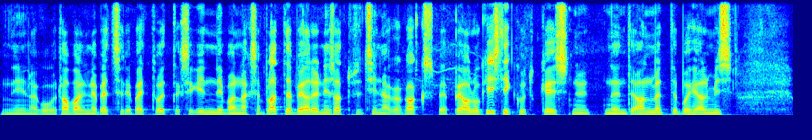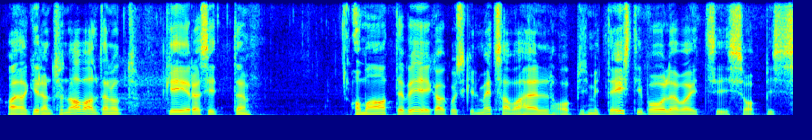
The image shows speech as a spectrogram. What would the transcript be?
nii nagu tavaline Petseri pätt võetakse kinni, pannakse plate peale, nii sattusid sinna ka kaks PPA logistikut, kes nüüd nende andmete põhjal, mis ajakirjandus on avaldanud, keerasid oma ATV-ga kuskil metsa vahel hoopis mitte Eesti poole, vaid siis hoopis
